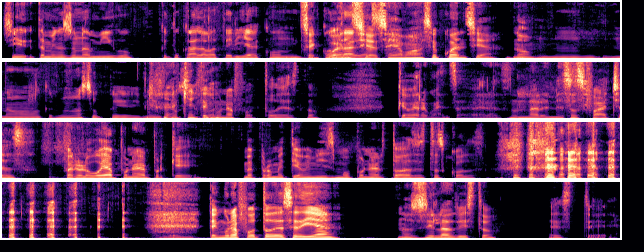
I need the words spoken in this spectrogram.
Sí, también es de un amigo. Que tocaba la batería con Secuencia, se llamaba secuencia. No, Mm, no, creo que no supe bien aquí tengo una foto de esto. Qué vergüenza, de veras, andar en esas fachas. Pero lo voy a poner porque me prometí a mí mismo poner todas estas cosas. tengo una foto de ese día. No sé si la has visto. Este.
